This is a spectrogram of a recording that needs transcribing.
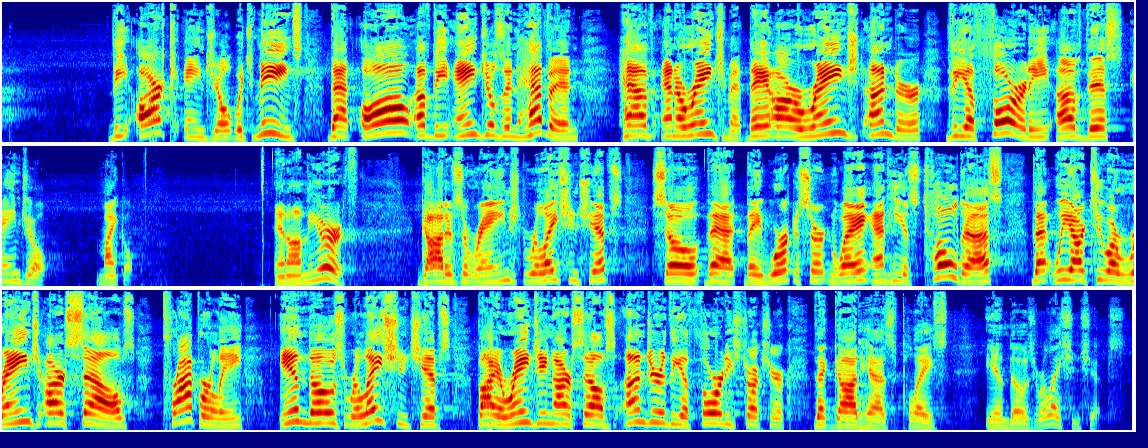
The archangel, which means that all of the angels in heaven have an arrangement. They are arranged under the authority of this angel, Michael. And on the earth, God has arranged relationships so that they work a certain way, and He has told us that we are to arrange ourselves properly in those relationships by arranging ourselves under the authority structure that God has placed in those relationships.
